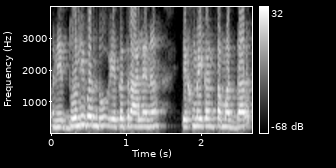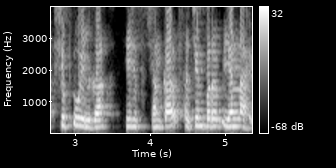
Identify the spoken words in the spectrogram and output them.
पण हे दोन्ही बंधू एकत्र आल्यानं एकमेकांचा मतदार शिफ्ट होईल का ही शंका सचिन परब यांना आहे.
